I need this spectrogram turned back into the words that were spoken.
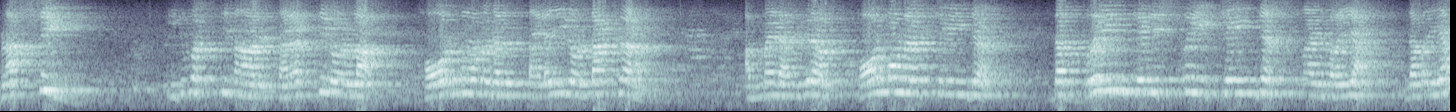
ബ്ലസ്സിംഗ് ഇരുപത്തിനാല് തരത്തിലുള്ള ഹോർമോണുകൾ തലയിൽ ഉണ്ടാക്കുകയാണ്. അമ്മയുടെ അനുഗ്രഹം hormonal change the brain chemistry changes എന്നാണ് പറയാ എന്താ പറയാ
